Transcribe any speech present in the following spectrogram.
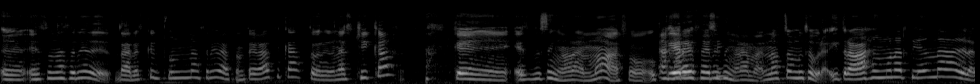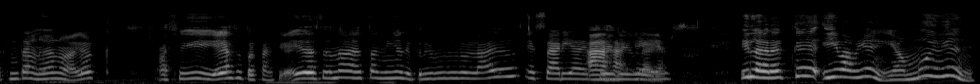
eh, es una serie de, la verdad es que es una serie bastante básica sobre una chica que es diseñadora de modas o, Ajá, quiere ser sí. diseñadora de modas, no estoy muy segura. Y trabaja en una tienda de la Quinta Avenida de Nueva York. Así, ella es súper fancy. Ella es una de estas niñas de Pretty Little Liars. Es área de Pretty ella. Liars. Y la verdad es que iba bien, iba muy bien.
